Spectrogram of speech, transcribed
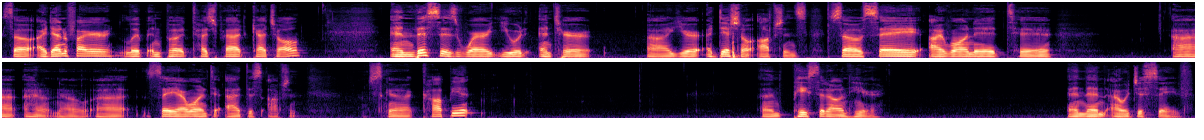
so identifier, lib input, touchpad, catch all. And this is where you would enter uh, your additional options. So say I wanted to, uh, I don't know, uh, say I wanted to add this option. I'm just going to copy it and paste it on here. And then I would just save.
